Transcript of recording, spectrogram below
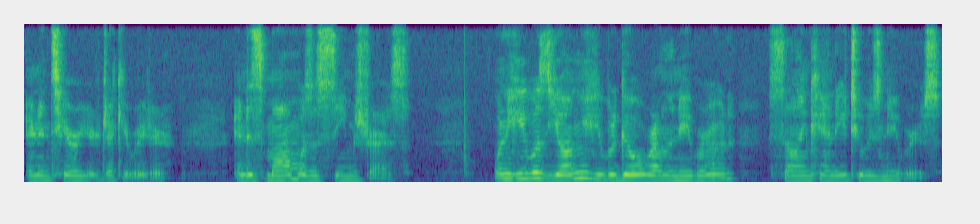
and interior decorator, and his mom was a seamstress. When he was young, he would go around the neighborhood selling candy to his neighbors.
